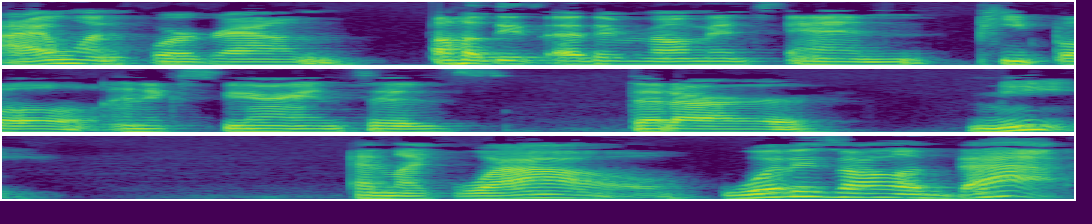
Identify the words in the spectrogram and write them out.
I want to foreground all these other moments and people and experiences that are me. And like, wow, what is all of that?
